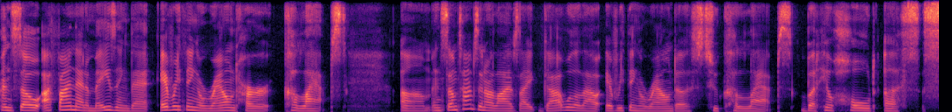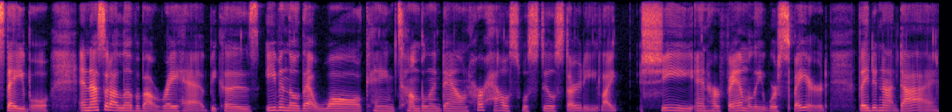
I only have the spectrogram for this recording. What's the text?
And so I find that amazing that everything around her collapsed um, and sometimes in our lives, like God will allow everything around us to collapse, but He'll hold us stable. And that's what I love about Rahab because even though that wall came tumbling down, her house was still sturdy. Like she and her family were spared. They did not die.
